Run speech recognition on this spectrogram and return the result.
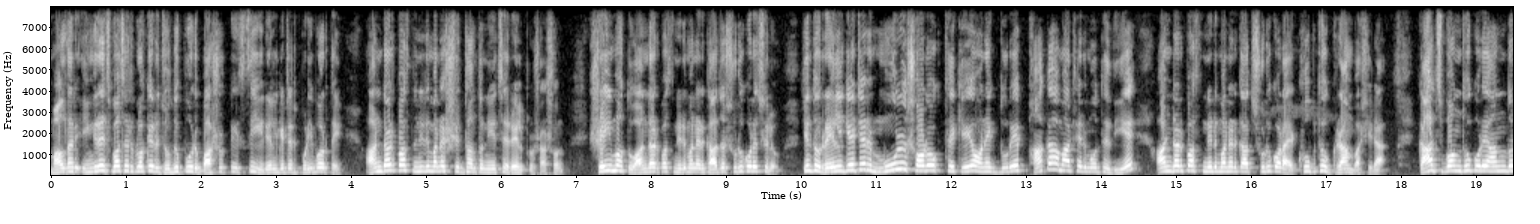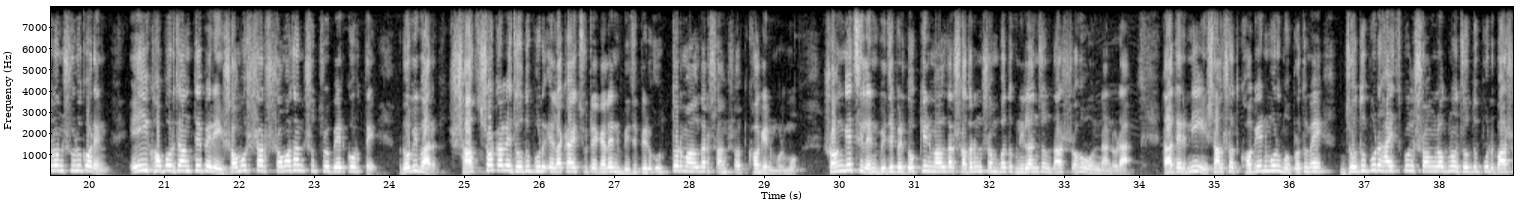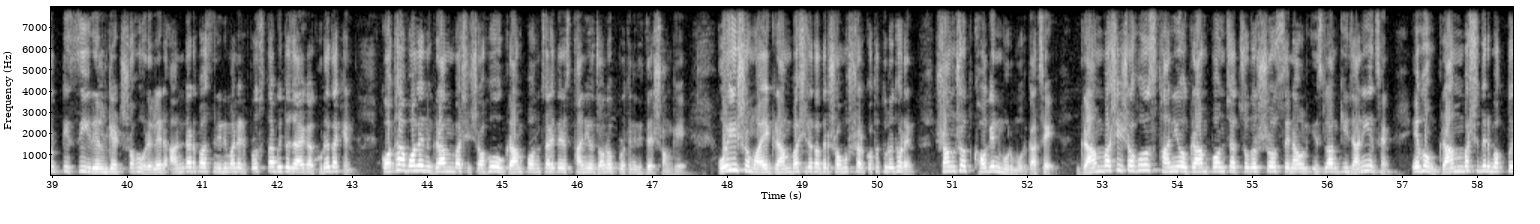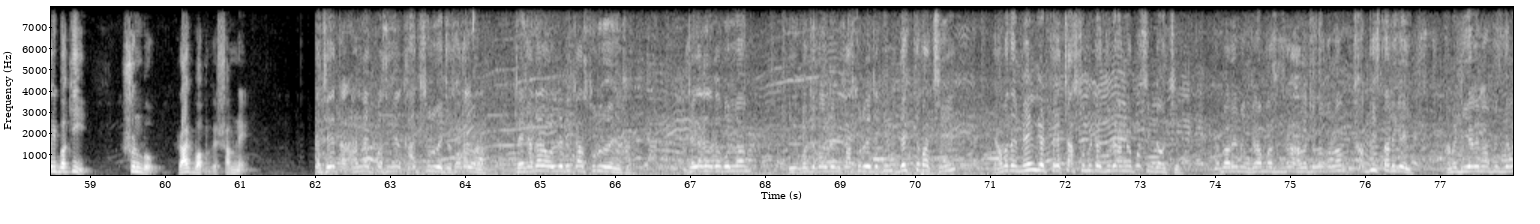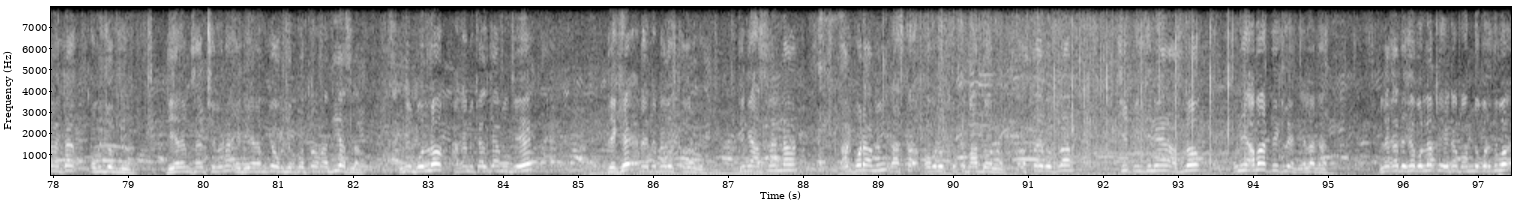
মালদার ইংরেজ বাজার ব্লকের যদুপুর বাষট্টি সি রেলগেটের পরিবর্তে আন্ডারপাস নির্মাণের সিদ্ধান্ত নিয়েছে রেল প্রশাসন। সেই মতো আন্ডারপাস নির্মাণের কাজও শুরু করেছিল। কিন্তু রেলগেটের মূল সড়ক থেকে অনেক দূরে ফাঁকা মাঠের মধ্যে দিয়ে আন্ডারপাস নির্মাণের কাজ শুরু করায় ক্ষুব্ধ গ্রামবাসীরা। কাজ বন্ধ করে আন্দোলন শুরু করেন। এই খবর জানতে পেরেই সমস্যার সমাধান সূত্র বের করতে রবিবার সাত সকালে যদুপুর এলাকায় ছুটে গেলেন বিজেপির উত্তর মালদার সাংসদ খগেন মুর্মু। সঙ্গে ছিলেন বিজেপির দক্ষিণ মালদার সাধারণ সম্পাদক নীলাঞ্জন দাস সহ অন্যান্যরা। তাদের নিয়ে সাংসদ খগেন মুর্মু প্রথমে যদুপুর হাইস্কুল সংলগ্ন যদুপুর বাষট্টি সি রেলগেট সহ রেলের আন্ডারপাস নির্মাণের প্রস্তাবিত জায়গা ঘুরে দেখেন। কথা বলেন গ্রামবাসী সহ গ্রাম পঞ্চায়েতের স্থানীয় জনপ্রতিনিধিদের সঙ্গে। ওই সময়ে গ্রামবাসীরা তাদের সমস্যার কথা তুলে ধরেন সাংসদ খগেন মুর্মুর কাছে। গ্রামবাসী সহ স্থানীয় গ্রাম পঞ্চায়েত সদস্য সেনাউল ইসলাম কি জানিয়েছেন এবং গ্রামবাসীদের বক্তব্য বা কি? শুনব, রাখব আপনাদের সামনে। আছে, তার হান্ড্রেড পার্সেন্টের কাজ শুরু হয়েছে সকালবেলা। ঠিকাদার অলরেডি কাজ শুরু হয়ে গেছে। ঠিকাদারকে বললাম বলছে অলরেডি কাজ শুরু হয়েছে, কিন্তু দেখতে পাচ্ছি আমাদের মেইন গেট থেকে চারশো মিটার দূরে হান্ড্রেড পার্সেন্টটা হচ্ছে। তারপরে আমি গ্রামবাসীর সাথে আলোচনা করলাম, ছাব্বিশ তারিখেই আমি ডিআরএম অফিস গেলাম একটা অভিযোগ নিয়ে। ডিআরএম সাহেব ছিল না, এই ডিআরএমকে অভিযোগপত্র আমরা দিয়ে আসলাম। উনি বলল, আগামীকালকে আমি যেয়ে দেখে এটা একটা ব্যবস্থা করব। তিনি আসলেন না তারপরে আমি রাস্তা অবরোধ করতে বাধ্য হলাম। রাস্তায় বসলাম, চিফ ইঞ্জিনিয়ার আসলো, উনি আবার দেখলেন এলাকা। এলাকা দেখে বলল কি, এটা বন্ধ করে দেবো,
